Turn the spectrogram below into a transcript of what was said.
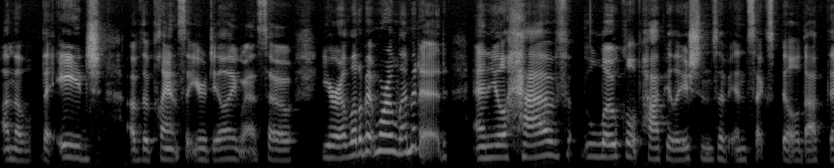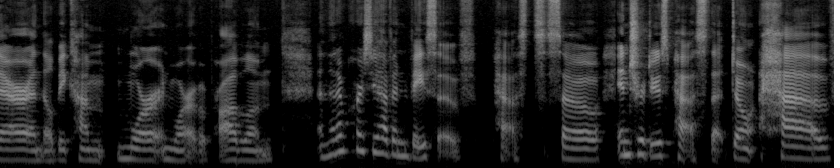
on the, the age of the plants that you're dealing with. So you're a little bit more limited and you'll have local populations of insects build up there and they'll become more and more of a problem. And then, of course, you have invasive pests. So introduce pests that don't have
